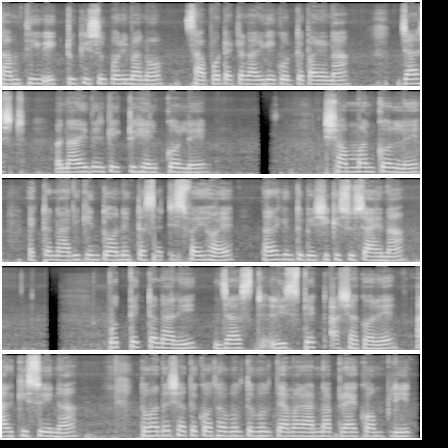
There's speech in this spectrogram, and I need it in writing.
সামথিং একটু কিছু পরিমাণও সাপোর্ট একটা নারীকে করতে পারে না। জাস্ট নারীদেরকে একটু হেল্প করলে, সম্মান করলে একটা নারী কিন্তু অনেকটা স্যাটিসফাই হয়, তারা কিন্তু বেশি কিছু চায় না। প্রত্যেকটা নারী জাস্ট রিসপেক্ট আশা করে, আর কিছুই না। তোমাদের সাথে কথা বলতে বলতে আমার রান্না প্রায় কমপ্লিট।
